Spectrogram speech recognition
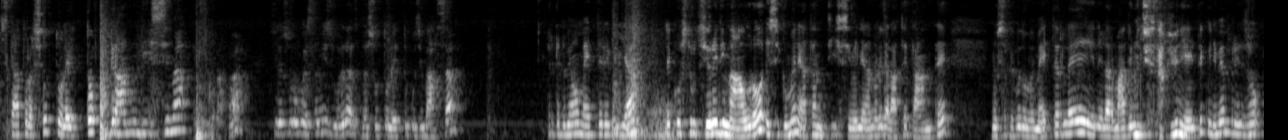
scatola sotto letto grandissima, eccola qua, c'era solo questa misura da, da sottoletto così bassa, perché dobbiamo mettere via le costruzioni di Mauro e siccome ne ha tantissime, gliene hanno regalate tante, non sapevo dove metterle e nell'armadio non ci sta più niente, quindi abbiamo preso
